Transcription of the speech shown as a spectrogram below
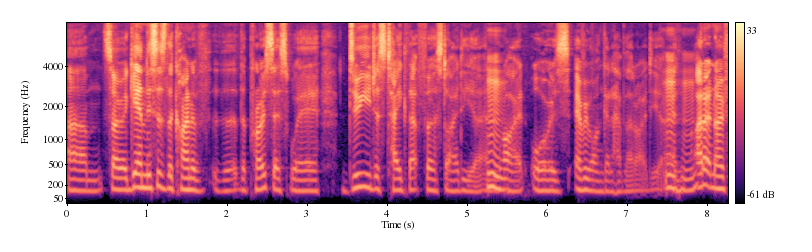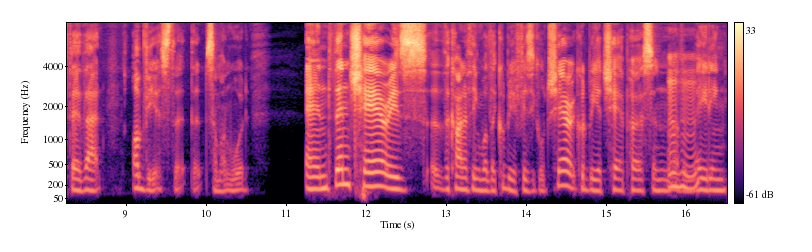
Um, so again, this is the kind of the, the process where do you just take that first idea and Mm. write, or is everyone going to have that idea? Mhm. And I don't know if they're that obvious that that someone would. And then chair is the kind of thing. Well, there could be a physical chair. It could be a chairperson of a Mhm. meeting.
